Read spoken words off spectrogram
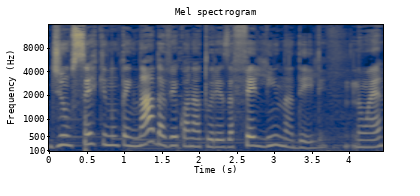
de um ser que não tem nada a ver com a natureza felina dele, não é?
